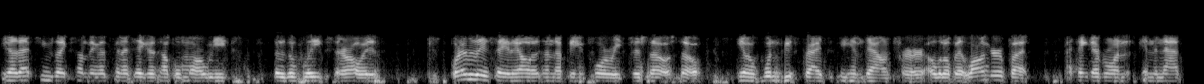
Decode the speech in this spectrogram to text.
you know that seems like something that's going to take a couple more weeks. Those weeks are always whatever they say, they always end up being four weeks or so. So you know, wouldn't be surprised to see him down for a little bit longer. But I think everyone in the Nats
